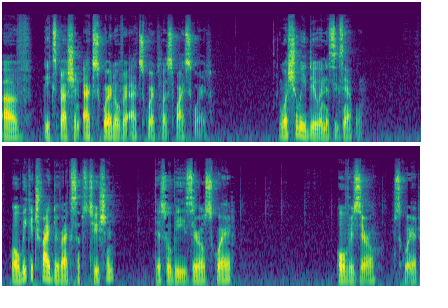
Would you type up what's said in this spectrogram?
of the expression x squared over x squared plus y squared. What should we do in this example? Well, we could try direct substitution. This will be 0 squared over 0 squared,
